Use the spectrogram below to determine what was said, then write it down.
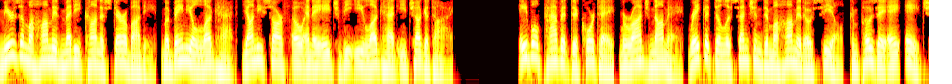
Mirza Muhammad Mehdi Khan Astarabadi, Mabanial Lughat, Yani Sarf Onahve Lughat e Chugatai. Abel Pavet de Courteille, Miraj Name, Rakat de l'Ascension de Muhammad Osil, Compose A. H.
